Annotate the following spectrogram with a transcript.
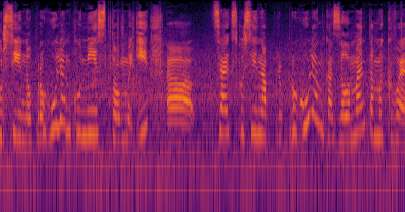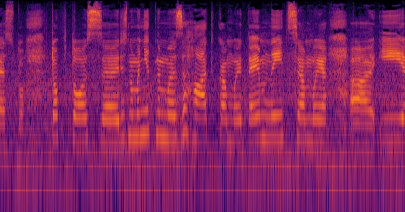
екскурсійну прогулянку містом і е, Ця екскурсійна прогулянка з елементами квесту, тобто з е, різноманітними загадками, таємницями. е, І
